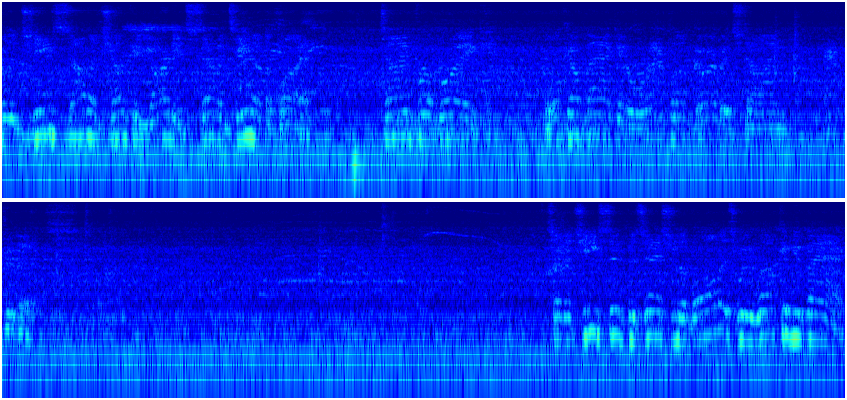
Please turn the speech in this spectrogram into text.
for the Chiefs. Solid chunk of yardage, 17 on the play. Time for a break. We'll come back and wrap up garbage time after this. So the Chiefs in possession of the ball as we welcome you back.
